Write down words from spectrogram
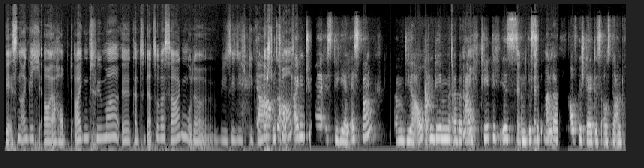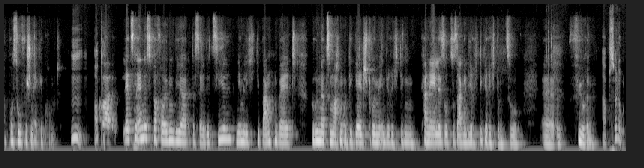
Wer ist denn eigentlich euer Haupteigentümer? Äh, kannst du dazu was sagen oder wie sieht die, die Gründerstruktur ja, unser Haupteigentümer aus? ist die GLS Bank, die ja auch in dem äh, Bereich genau. tätig ist, kennt, ein bisschen anders aufgestellt ist, aus der anthroposophischen Ecke kommt. Mm, okay. Aber letzten Endes verfolgen wir dasselbe Ziel, nämlich die Bankenwelt grüner zu machen und die Geldströme in die richtigen Kanäle sozusagen in die richtige Richtung zu äh, führen. Absolut.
